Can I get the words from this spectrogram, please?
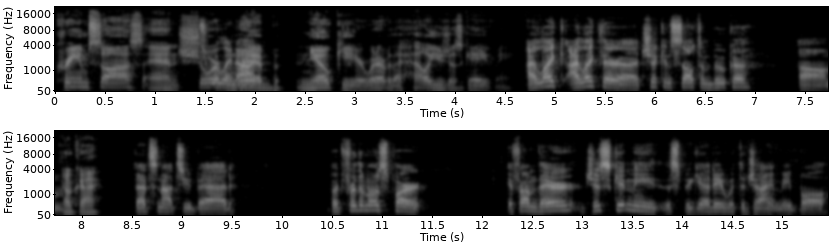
cream sauce and short really rib gnocchi or whatever the hell you just gave me. I like I like their uh, chicken saltimbocca. Um, Okay. That's not too bad. But for the most part, if I'm there, just get me the spaghetti with the giant meatball.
